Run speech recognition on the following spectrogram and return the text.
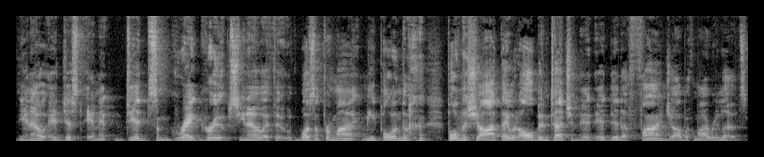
You know, it just and it did some great groups. You know, if it wasn't for my me pulling the pulling the shot, they would all been touching. It it did a fine job with my reloads.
